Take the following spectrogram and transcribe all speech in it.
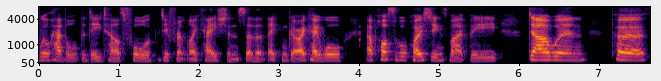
will have all the details for the different locations so that they can go okay well our possible postings might be darwin perth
